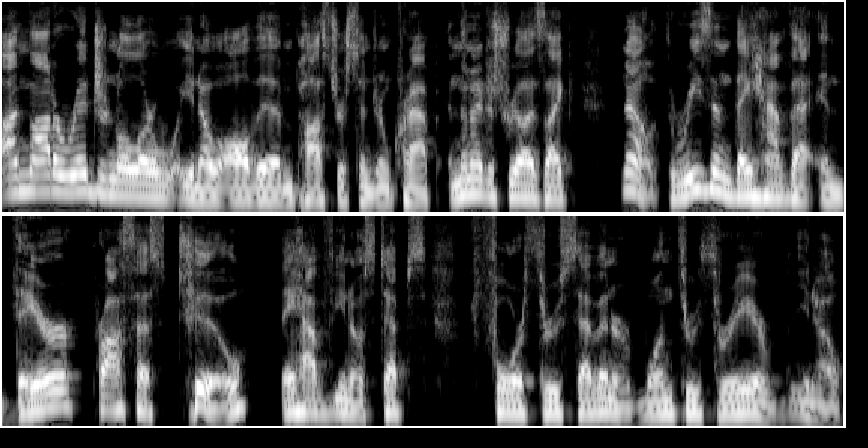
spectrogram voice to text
I'm not original or, you know, all the imposter syndrome crap. And then I just realized, like, no, the reason they have that in their process too, they have, you know, steps four through seven or one through three or, you know,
